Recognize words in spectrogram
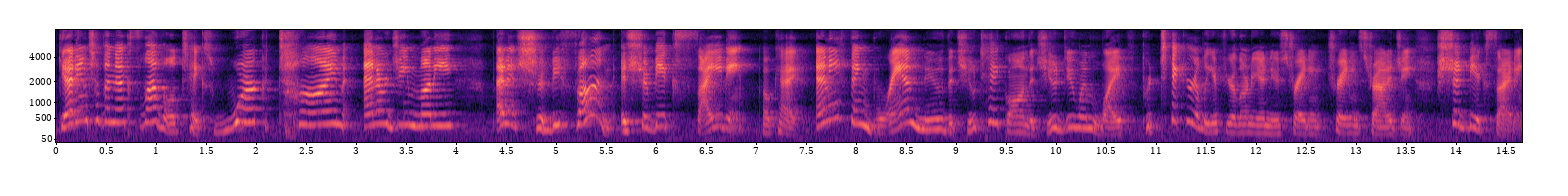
Getting to the next level takes work, time, energy, money, and it should be fun. It should be exciting, okay? Anything brand new that you take on, that you do in life, particularly if you're learning a new trading trading strategy, should be exciting.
